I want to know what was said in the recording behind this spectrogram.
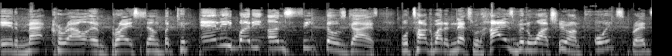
in Matt Corral and Bryce Young, but can anybody unseat those guys? We'll talk about it next with Heisman Watch here on Point Spread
